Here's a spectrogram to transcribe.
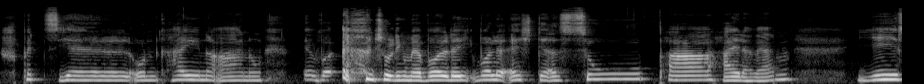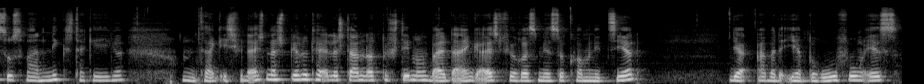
speziell und keine Ahnung. Entschuldigung, er wollte, wolle echt der super Heiler werden. Jesus war nichts dagegen. Und sage ich vielleicht eine spirituelle Standortbestimmung, weil dein Geistführer es mir so kommuniziert. Ja, aber ihre Berufung ist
